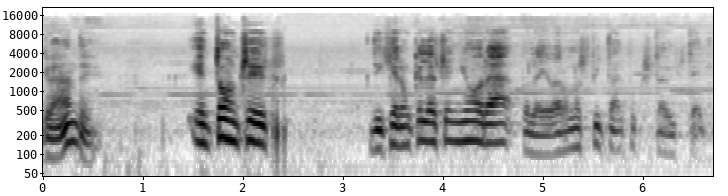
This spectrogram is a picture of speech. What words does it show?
Grande. Entonces dijeron que la señora, pues la llevaron al hospital porque estaba histérica.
